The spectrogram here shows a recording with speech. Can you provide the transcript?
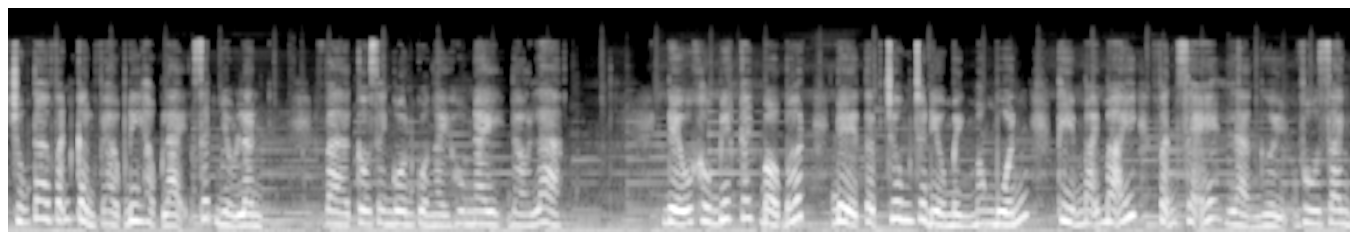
chúng ta vẫn cần phải học đi học lại rất nhiều lần. Và câu danh ngôn của ngày hôm nay đó là nếu không biết cách bỏ bớt để tập trung cho điều mình mong muốn thì mãi mãi vẫn sẽ là người vô danh.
